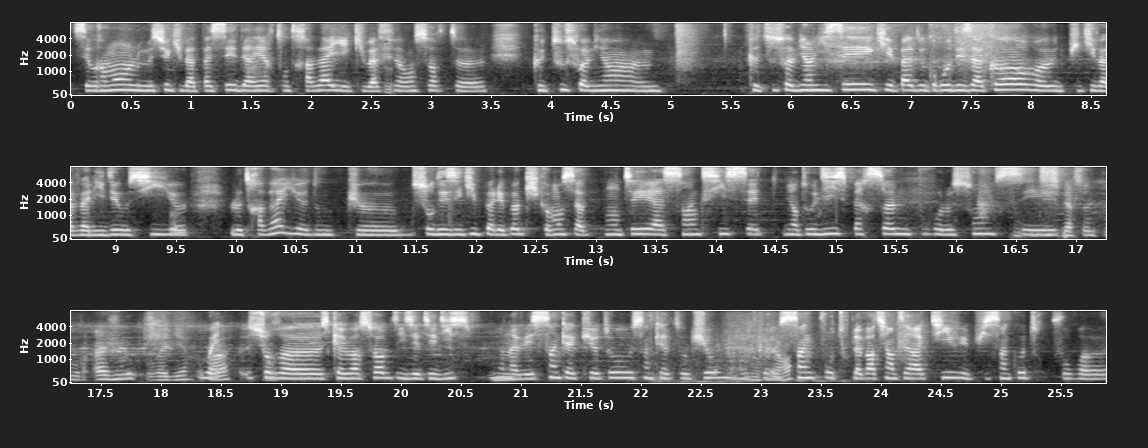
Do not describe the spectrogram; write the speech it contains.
c'est vraiment le monsieur qui va passer derrière ton travail et qui va faire en sorte euh, que tout soit bien euh, que tout soit bien lissé, qu'il n'y ait pas de gros désaccords, euh, puis qui va valider aussi euh, le travail. Donc, euh, sur des équipes à l'époque qui commencent à monter à 5, 6, 7, bientôt 10 personnes pour le son, c'est. 10 personnes pour un jeu, on va dire. Ouais, sur euh, Skyward Sword, ils étaient 10. Il y en Mhm. avait 5 à Kyoto, 5 à Tokyo. Donc D'accord. 5 pour toute la partie interactive et puis 5 autres pour, euh,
